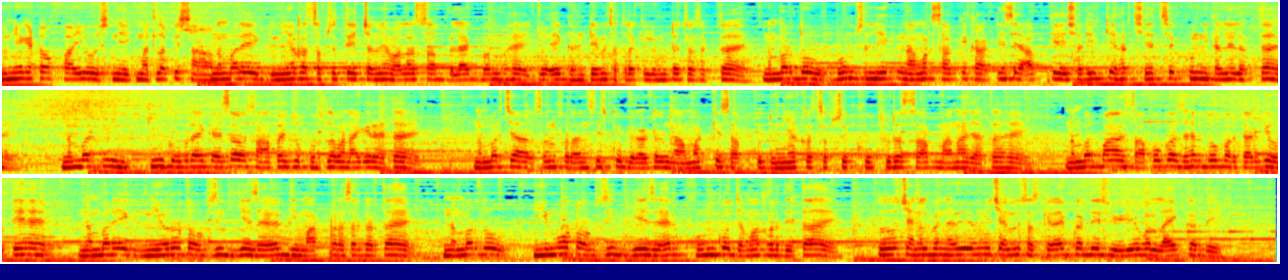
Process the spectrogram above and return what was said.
दुनिया के top five snake मतलब कि सांप। नंबर एक, दुनिया का सबसे तेज चलने वाला सांप ब्लैक बम्ब है, जो एक घंटे में सत्रह किलोमीटर चल सकता है। नंबर दो बुम्स लेक नामक सांप के काटने से आपके शरीर के हर छेद से खून निकलने लगता है। नंबर तीन किंग कोबरा एक ऐसा सांप है जो घोसला बना के रहता है। नंबर चार सन फ्रांसिस्को ग्राटर नामक के सांप को दुनिया का सबसे खूबसूरत सांप माना जाता है। नंबर पाँच, सांपों का जहर दो प्रकार के होते हैं। नंबर एक, न्यूरोटॉक्सिक, ये जहर दिमाग पर असर करता है। नंबर दो, हीमोटॉक्सिक, ये जहर खून को जमा कर देता है। तो चैनल पर नवी होंगे, चैनल सब्सक्राइब कर दे, इस वीडियो को लाइक कर दे।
